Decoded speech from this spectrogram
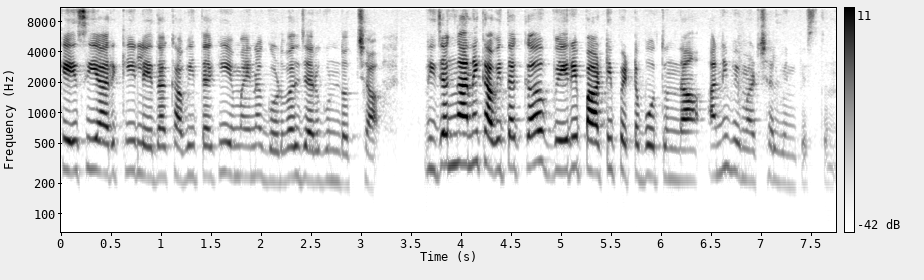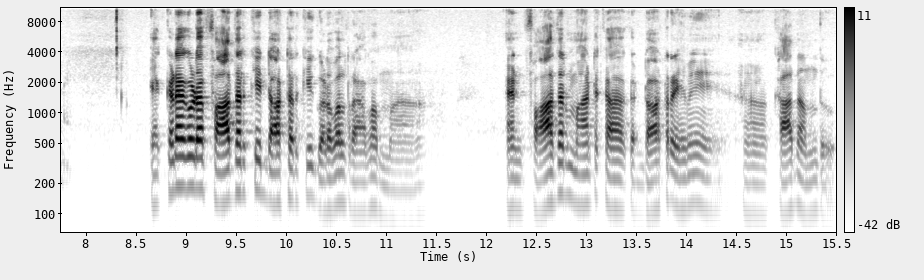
కేసీఆర్కి లేదా కవితకి ఏమైనా గొడవలు జరుగుండొచ్చా? నిజంగానే కవితక్క వేరే పార్టీ పెట్టబోతుందా అని విమర్శలు వినిపిస్తున్నాయి. ఎక్కడ కూడా ఫాదర్కి డాటర్కి గొడవలు రావమ్మా. అండ్ ఫాదర్ మాట కాక డాటర్ ఏమీ కాదందు.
